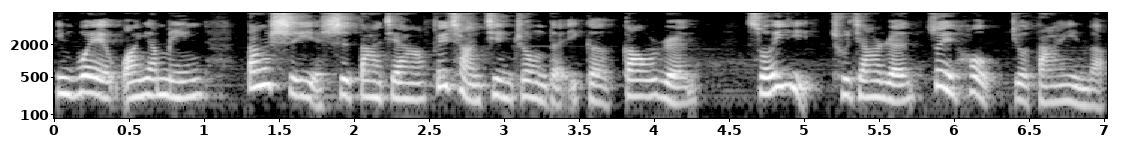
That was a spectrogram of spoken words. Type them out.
因为王阳明当时也是大家非常敬重的一个高人，所以出家人最后就答应了。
